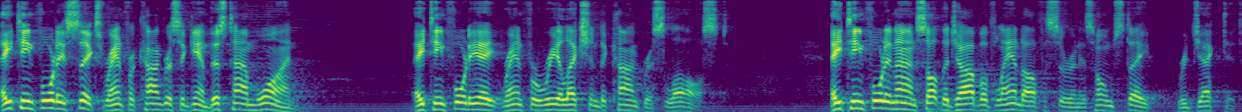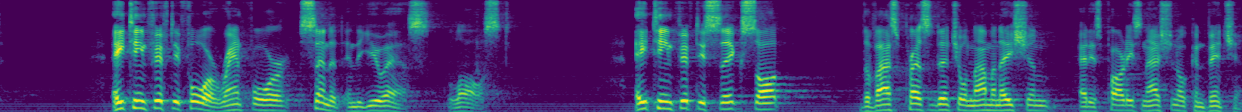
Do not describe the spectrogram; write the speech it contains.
1846 ran for Congress again, this time won. 1848 ran for re election to Congress, lost. 1849 sought the job of land officer in his home state, rejected. 1854 ran for Senate in the U.S., lost. 1856 sought the vice presidential nomination at his party's national convention,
